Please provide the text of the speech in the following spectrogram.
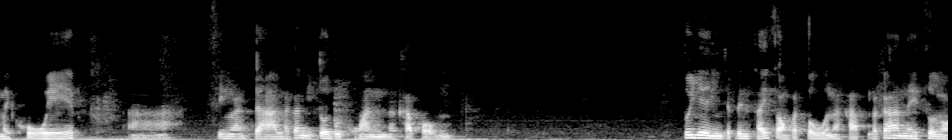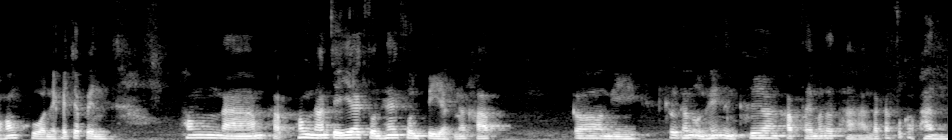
ไมโครเวฟอ่าซิงล้างจาน แล้วก็มีตัวดูดควันนะครับผมตู้เย็นจะเป็นไซส์2ประตูนะครับ แล้วก็ในส่วนของห้องครัวเนี่ยก็จะเป็นห้องน้ำครับ ห้องน้ำจะแยกโซนแห้งโซนเปียกนะครับ ก็มีเครื่องทำอุ่นให้หนึ่งเครื่องครับไซส์มาตรฐานแล้วก็สุขภัณฑ์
